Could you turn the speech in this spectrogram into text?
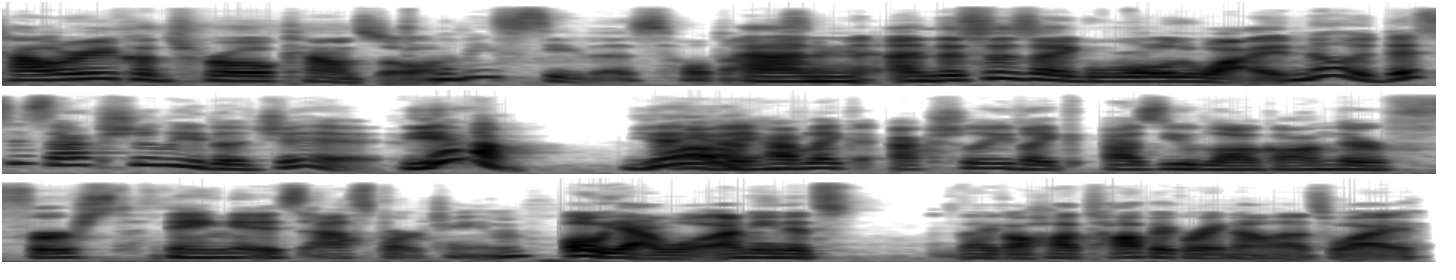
Calorie Control Council. Let me see this. Hold on. And and this is like worldwide. no, this is actually legit. Yeah. Yeah. Wow, yeah. they have like actually like as you log on, their first thing is aspartame. Oh yeah, well, I mean, it's like a hot topic right now. That's why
